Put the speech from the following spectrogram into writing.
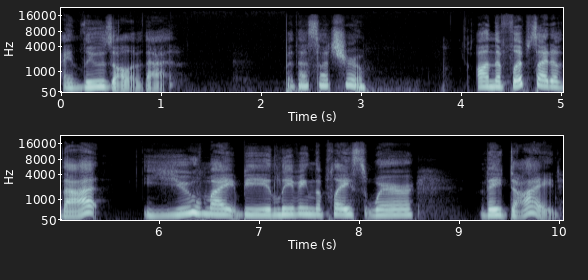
I lose all of that. But that's not true. On the flip side of that, you might be leaving the place where they died,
